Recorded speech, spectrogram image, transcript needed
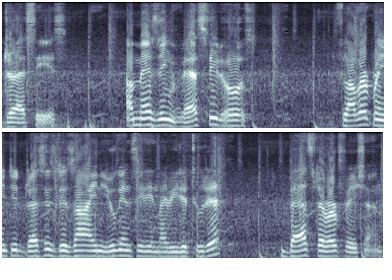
dresses. Amazing vestidos flower printed dresses design. You can see in my video today. Best ever fashion.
